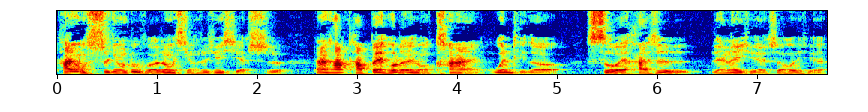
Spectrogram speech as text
他用《诗经》杜甫的这种形式去写诗，但是他他背后的那种看问题的思维，还是人类学、社会学、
